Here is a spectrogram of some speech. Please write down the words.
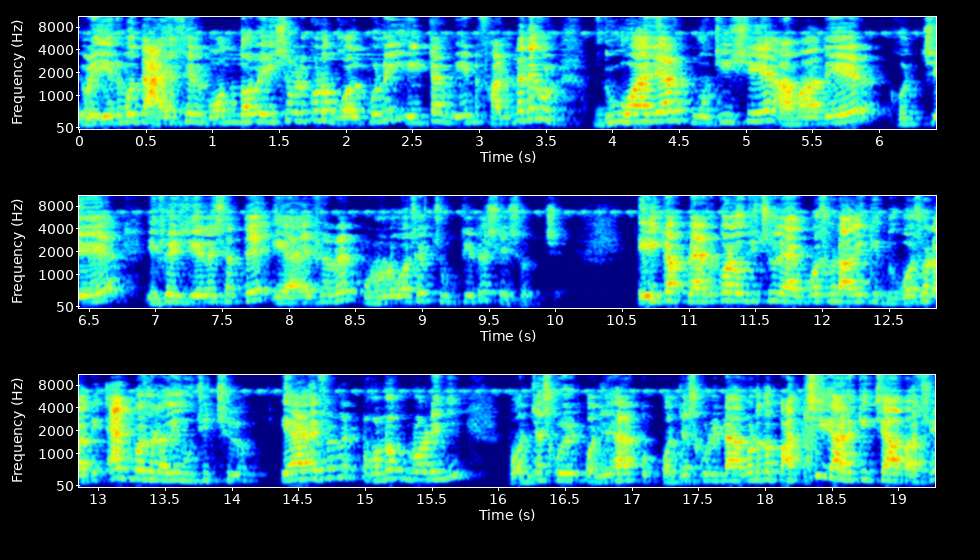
এবার এর মধ্যে আইএসএল বন্ধ হবে এইসবের কোনো গল্প নেই। এইটা মেন ফান্ডটা দেখুন দু হাজার পঁচিশে আমাদের হচ্ছে এফএসডিএল এর সাথে এআইএফএফ এর পনেরো বছরের চুক্তিটা শেষ হচ্ছে। এইটা প্ল্যান করা উচিত ছিল এক বছর আগে কি দু বছর আগে? এক বছর আগে উচিত ছিল। এআইএফএফ এর টনক নড়েনি। পঞ্চাশ কোটি, পঞ্চাশ হাজার, পঞ্চাশ কোটি টাকা করে তো পাচ্ছি, আর কি চাপ আছে।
